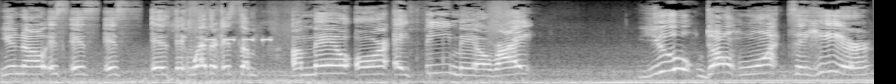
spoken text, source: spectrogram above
you know it's it's it's, it's it, whether it's a, a male or a female, right? You don't want to hear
